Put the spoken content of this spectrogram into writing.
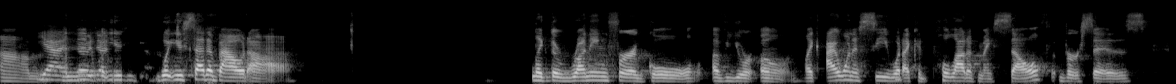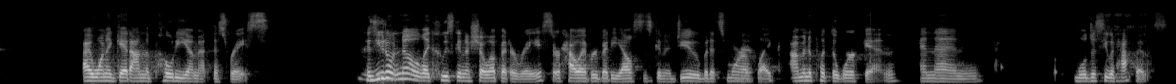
Um yeah and no, then what you, what you said about uh like the running for a goal of your own. Like i want to see what i could pull out of myself versus i want to get on the podium at this race because you don't mm-hmm. know like who's going to show up at a race or how everybody else is going to do but it's more yeah. of like i'm going to put the work in and then we'll just see what happens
